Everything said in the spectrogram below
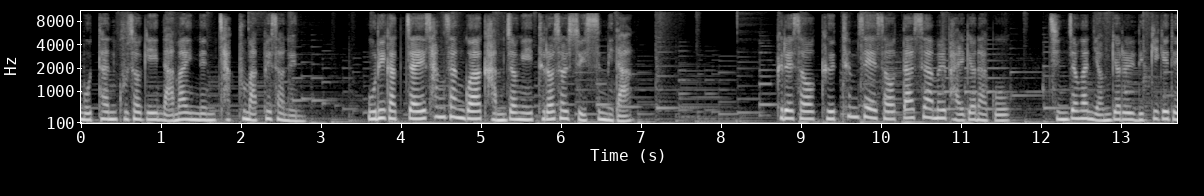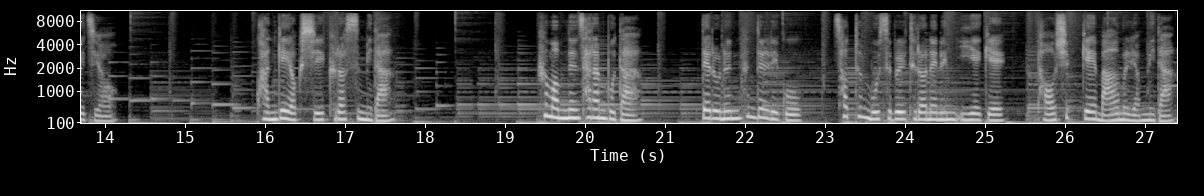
못한 구석이 남아있는 작품 앞에서는 우리 각자의 상상과 감정이 들어설 수 있습니다. 그래서 그 틈새에서 따스함을 발견하고 진정한 연결을 느끼게 되지요. 관계 역시 그렇습니다. 흠없는 사람보다 때로는 흔들리고 서툰 모습을 드러내는 이에게 더 쉽게 마음을 엽니다.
